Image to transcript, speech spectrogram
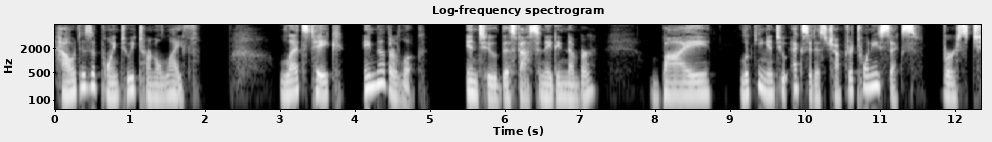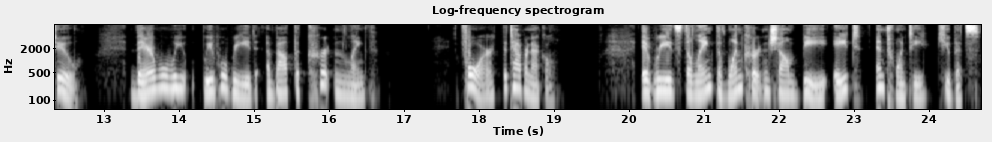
How does it point to eternal life? Let's take another look into this fascinating number by looking into Exodus chapter 26, verse 2. There will we, we will read about the curtain length for the tabernacle. It reads, The length of one curtain shall be eight and twenty cubits,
